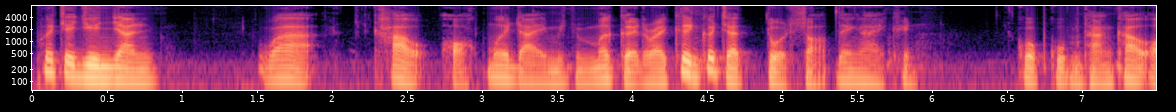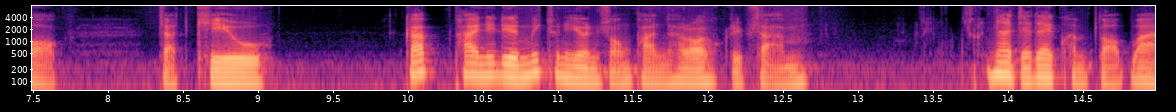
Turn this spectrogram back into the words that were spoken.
เพื่อจะยืนยันว่าเข้าออกเมื่อใดมีเมื่อเกิดอะไรขึ้นก็จะตรวจสอบได้ง่ายขึ้น ควบคุมทางเข้าออก จัดคิว ครับภายในเดือนมิถุนายน 2563 น่าจะได้คำตอบว่า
